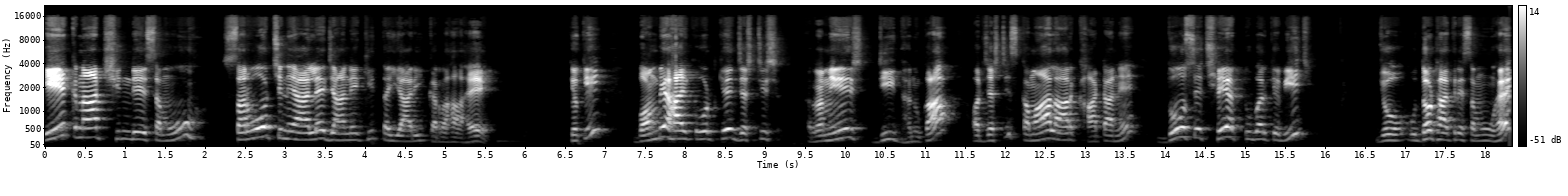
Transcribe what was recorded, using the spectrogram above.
एक नाथ शिंदे समूह सर्वोच्च न्यायालय जाने की तैयारी कर रहा है, क्योंकि बॉम्बे हाई कोर्ट के जस्टिस रमेश डी धनुका और जस्टिस कमाल आर खाटा ने दो से छह अक्टूबर के बीच जो उद्धव ठाकरे समूह है,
